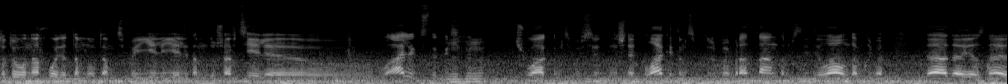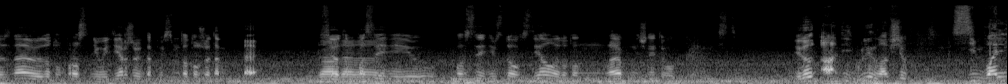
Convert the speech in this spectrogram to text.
Тут его находят там, ну там, типа, еле-еле там душа в теле э, Алекс, такой, типа, Мгм. чувак, там, типа, все начинает плакать, там, типа, ты же мой братан, там, все дела, он там, типа, да-да, я знаю, знаю, тот он просто не выдерживает, допустим, тот уже там, Да, все, да, там, да. последний, последний вздох сделал, и тут он рэп, начинает его грызть. И тут, а, и, блин, вообще символи...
